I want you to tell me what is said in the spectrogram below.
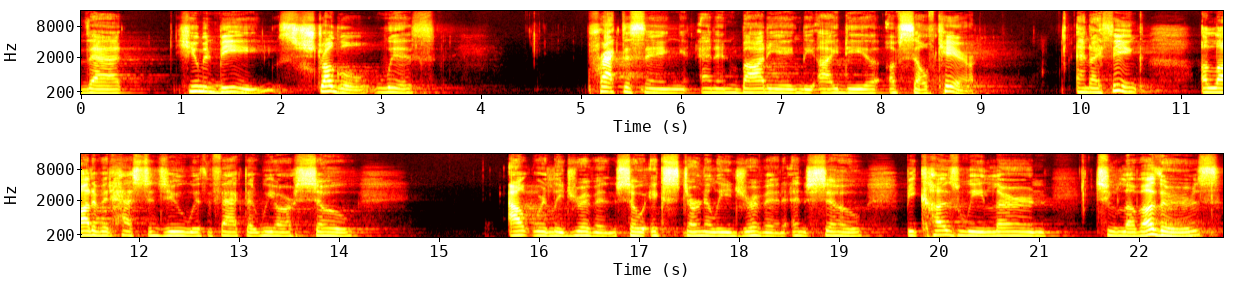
that human beings struggle with practicing and embodying the idea of self care. And I think a lot of it has to do with the fact that we are so outwardly driven, so externally driven. And so, because we learn to love others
